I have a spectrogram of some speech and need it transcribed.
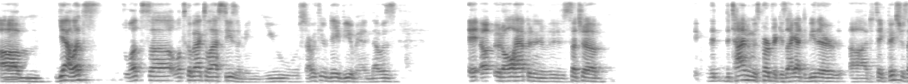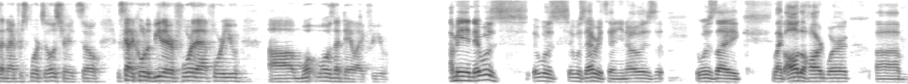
Um, yeah, let's let's uh let's go back to last season. I mean, you start with your debut, man. That was it. Uh, it all happened, and it was such a the, the timing was perfect because I got to be there uh, to take pictures that night for Sports Illustrated. So it's kind of cool to be there for that for you. Um, what, what was that day like for you? I mean, it was it was it was everything. You know, it was it was like like all the hard work, um,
